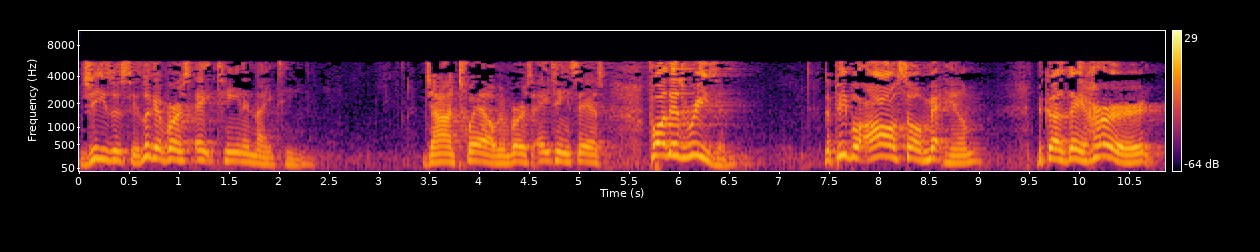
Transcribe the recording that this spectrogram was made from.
Jesus is. Look at verse 18 and 19. John 12 and verse 18 says, For this reason, the people also met him because they heard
